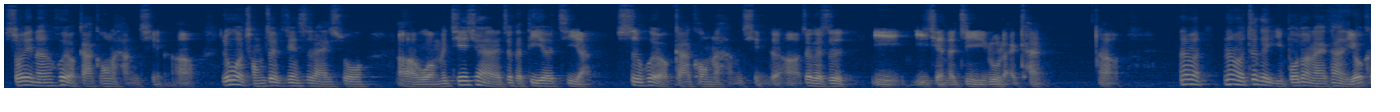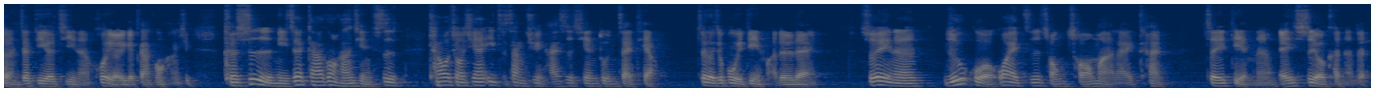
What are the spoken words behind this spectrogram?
所以呢会有高空的行情啊。如果从这件事来说，呃，我们接下来这个第二季啊是会有高空的行情的啊。这个是以以前的记录来看啊。那么，那么这个以波段来看，有可能在第二季呢会有一个高空行情。可是你在高空行情是它会从现在一直上去，还是先蹲再跳？这个就不一定嘛，对不对？所以呢，如果外资从筹码来看这一点呢，哎，是有可能的。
